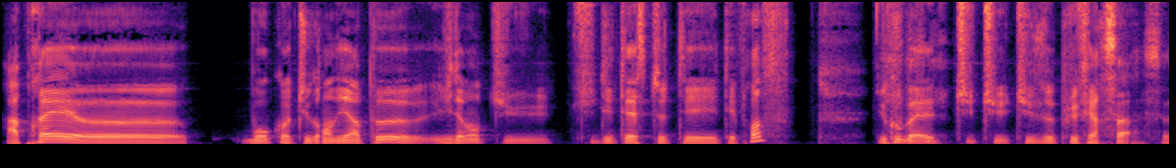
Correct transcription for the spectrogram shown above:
Après, euh, bon, quand tu grandis un peu, évidemment, tu, tu détestes tes, tes profs. Du coup, bah, tu, tu, tu veux plus faire ça. ça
